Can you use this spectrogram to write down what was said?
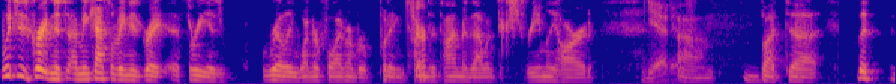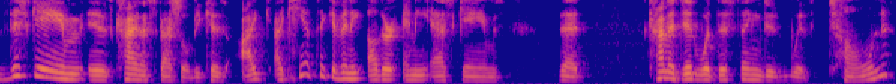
which is great. And it's, I mean, Castlevania is great. Uh, Three is really wonderful. I remember putting tons Sure. of time into that one. It's extremely hard. Yeah. It is. Um, but uh, but this game is kind of special because I I can't think of any other NES games that kind of did what this thing did with tone,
